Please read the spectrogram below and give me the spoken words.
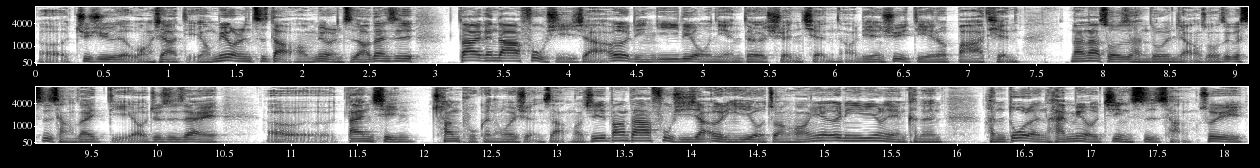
呃继续往下跌啊，没有人知道啊，没有人知道。但是大概跟大家复习一下，二零一六年的选前啊，连续跌了八天。那那时候是很多人讲说这个市场在跌哦，就是在呃担心川普可能会选上啊。其实帮大家复习一下二零一六状况，因为二零一六年可能很多人还没有进市场，所以。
